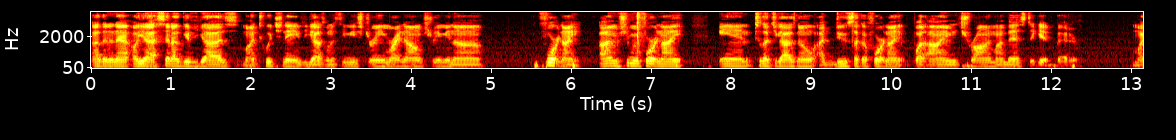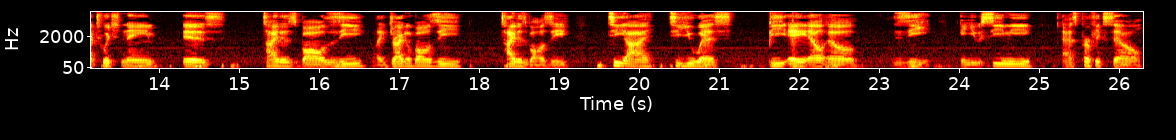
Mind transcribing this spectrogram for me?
Other than that, oh yeah, I said I'll give you guys my Twitch name if you guys want to see me stream. Right now, I'm streaming uh Fortnite. I'm streaming Fortnite, and to let you guys know, I do suck at Fortnite, but I'm trying my best to get better. My Twitch name is Titus Ball Z, like Dragon Ball Z, Titus Ball Z, T I T U S B A L L Z, and you see me as Perfect Cell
